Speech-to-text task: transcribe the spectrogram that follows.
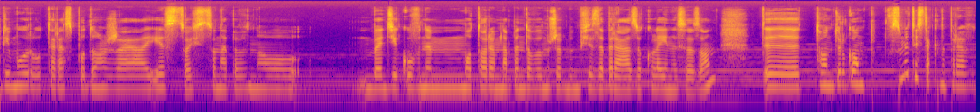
Rimuru teraz podąża, jest coś, co na pewno będzie głównym motorem napędowym, żebym się zebrała za kolejny sezon. Tą drugą, w sumie to jest tak naprawdę,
